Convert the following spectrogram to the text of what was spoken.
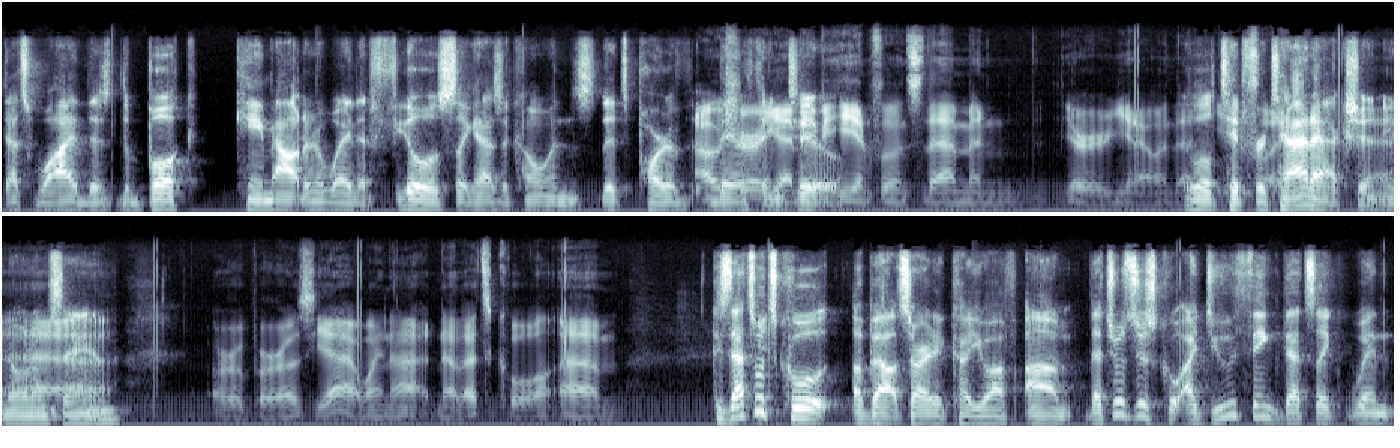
that's why this the book came out in a way that feels like has a Coen's that's part of Oh, their sure. thing Yeah, too. maybe he influenced them and, or, you know, and a little tit for like, tat action. You know what I'm saying? Or Burroughs. Yeah, why not? No, that's cool. Um, because that's what's cool about sorry to cut you off um that's what's just cool i do think that's like when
